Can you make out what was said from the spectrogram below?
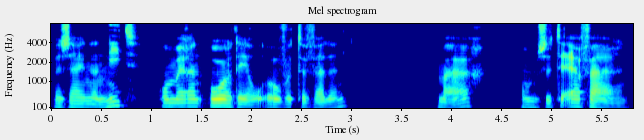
We zijn er niet om er een oordeel over te vellen, maar om ze te ervaren.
